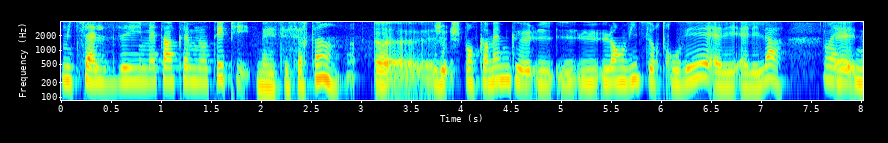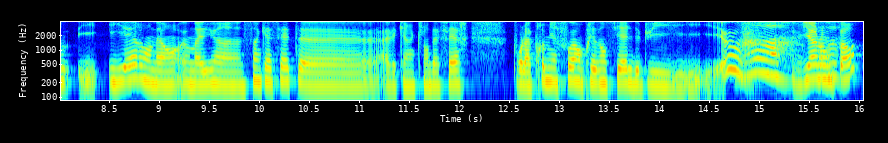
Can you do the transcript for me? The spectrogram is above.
mutualiser, mettre en communauté. Puis, Mais c'est certain. Euh, je, je pense quand même que l'envie de se retrouver, elle est, elle est là. Nous, hier, on a, on a eu un 5 à 7 avec un clan d'affaires pour la première fois en présentiel depuis oh, ah, bien ah. longtemps.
